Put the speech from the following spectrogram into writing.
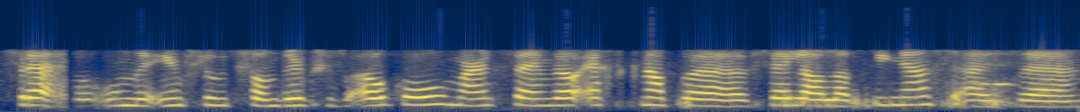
vrouwen onder invloed van drugs of alcohol. Maar het zijn wel echt knappe, veelal Latina's uit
